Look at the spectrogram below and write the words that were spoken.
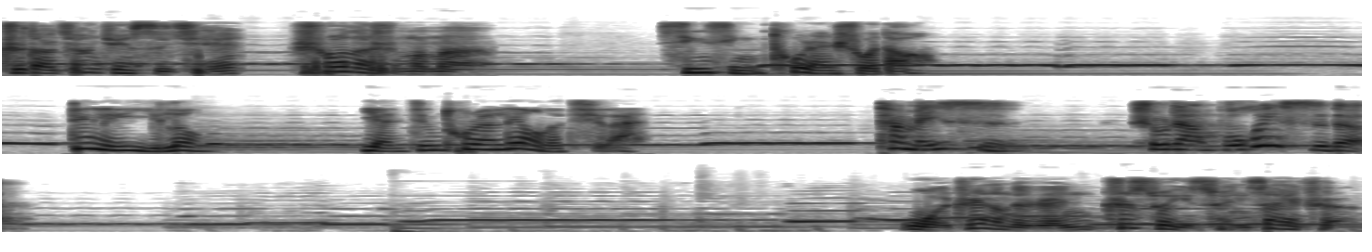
知道将军死前说了什么吗？星星突然说道。丁玲一愣，眼睛突然亮了起来。他没死，首长不会死的。我这样的人之所以存在着，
